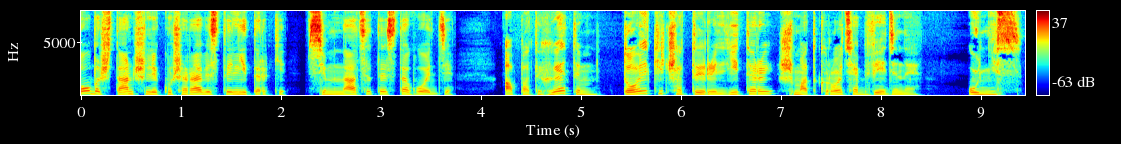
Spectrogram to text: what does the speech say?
побач танчылі кучаравістай літаркі 17 стагоддзе. А под гэтым толькі чатыры літары шматкроць абведзеныя. Уніз.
